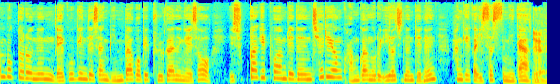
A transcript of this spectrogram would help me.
삼복도로는 내국인 대상 민박업이 불가능해서 이 숙박이 포함되는 체류형 관광으로 이어지는 데는 한계가 있었습니다. 예.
